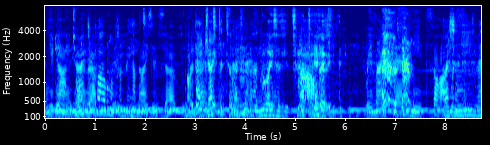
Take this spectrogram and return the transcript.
and you didn't enjoy It's a the, problem for me. the noises of the Or I they adjusted to it. The noises you We might then need thought. By saying that.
